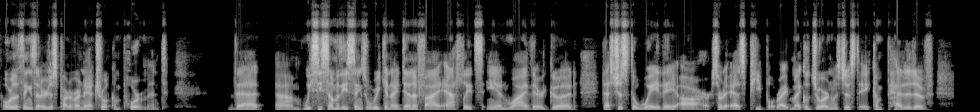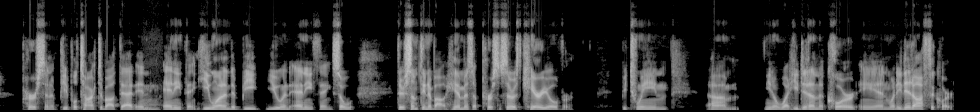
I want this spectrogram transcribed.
or the things that are just part of our natural comportment. That um, we see some of these things where we can identify athletes and why they're good. That's just the way they are, sort of as people, right? Michael Jordan was just a competitive person. And people talked about that in mm. anything. He wanted to beat you in anything. So there's something about him as a person. So there was carryover between, um, you know, what he did on the court and what he did off the court.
